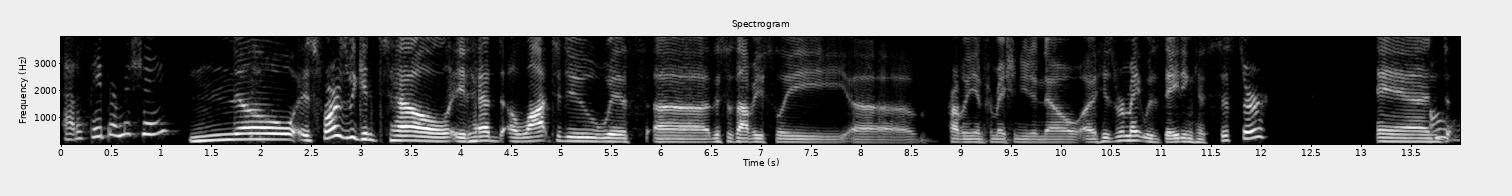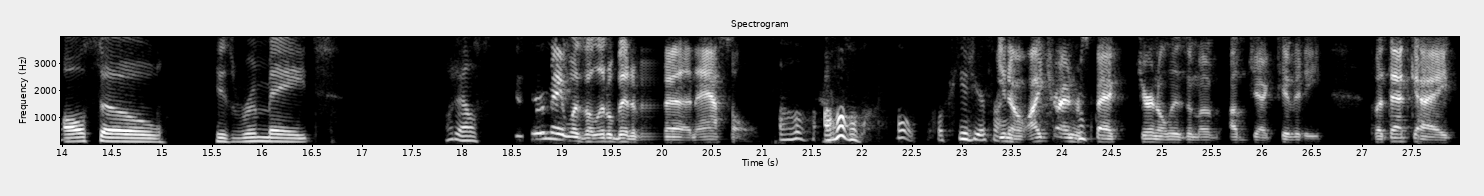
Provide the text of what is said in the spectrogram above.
out of paper mache? No, as far as we can tell, it had a lot to do with. Uh, this is obviously uh, probably information you didn't know. Uh, his roommate was dating his sister, and oh. also his roommate. What else? His roommate was a little bit of an asshole. Oh, oh, oh, excuse your friend. You know, I try and respect journalism of objectivity, but that guy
